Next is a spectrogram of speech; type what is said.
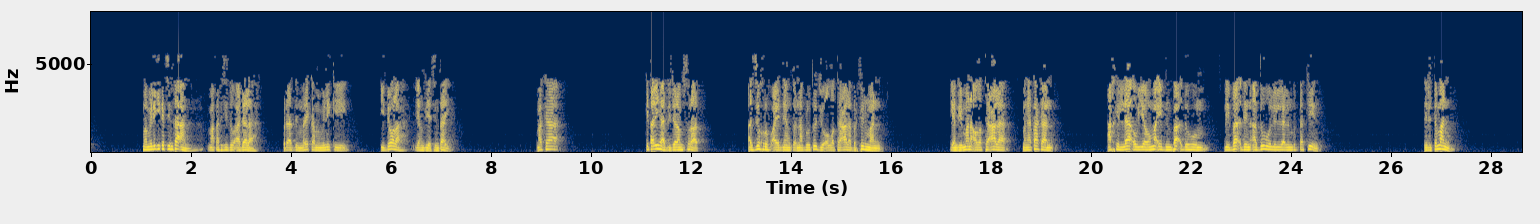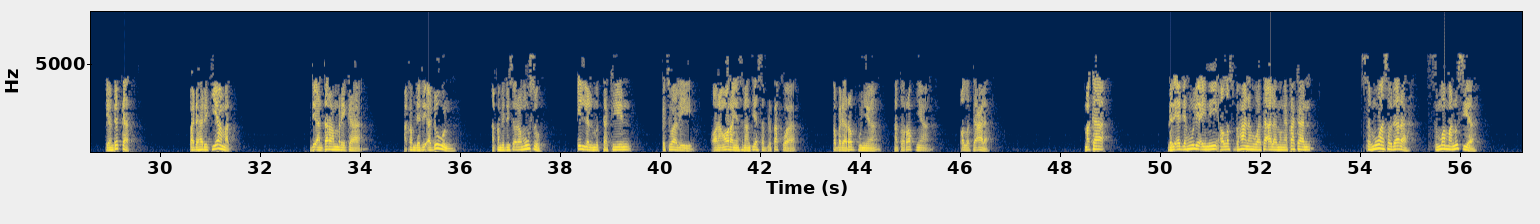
memiliki kecintaan, maka di situ adalah berarti mereka memiliki idola yang dia cintai. Maka kita lihat di dalam surat Az-Zukhruf ayat yang ke-67 Allah Ta'ala berfirman yang di mana Allah Ta'ala mengatakan akhillau yawma'idin ba'duhum li ba'din aduwu lillal muttaqin. Jadi teman yang dekat pada hari kiamat di antara mereka akan menjadi aduun akan menjadi seorang musuh illal muttaqin kecuali orang-orang yang senantiasa bertakwa kepada Rabbunya atau Rabbnya Allah Ta'ala. Maka dari ayat yang mulia ini Allah Subhanahu wa taala mengatakan semua saudara, semua manusia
